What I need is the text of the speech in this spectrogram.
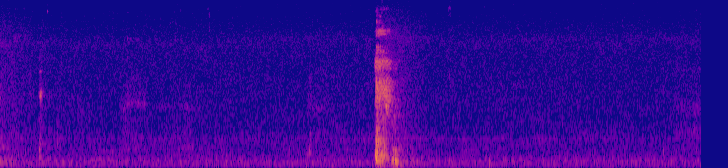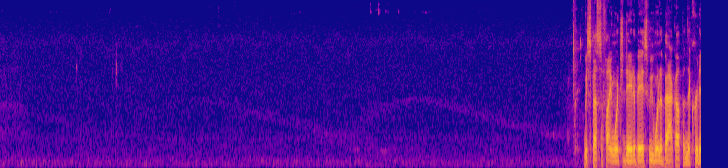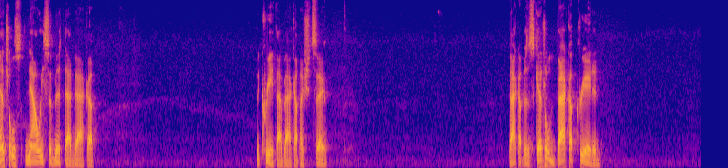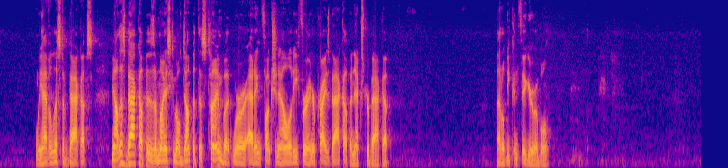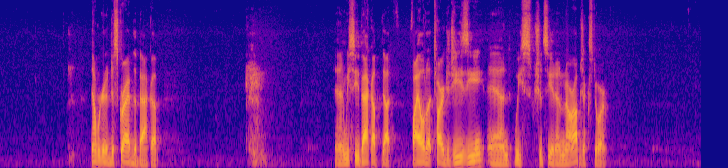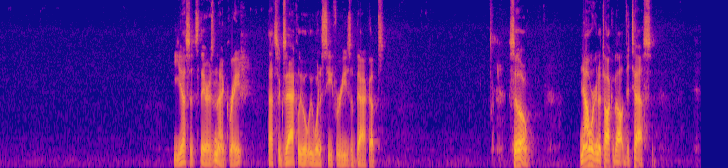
We specifying which database we want to back up and the credentials. Now we submit that backup. We create that backup, I should say. Backup is scheduled, backup created. We have a list of backups. Now this backup is a MySQL dump at this time, but we're adding functionality for enterprise backup and XtraBackup. That'll be configurable. Now we're going to describe the backup. And we see backup.file.tar.gz, and we should see it in our object store. Yes, it's there. Isn't that great? That's exactly what we want to see for ease of backups. So now we're going to talk about Vitess.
